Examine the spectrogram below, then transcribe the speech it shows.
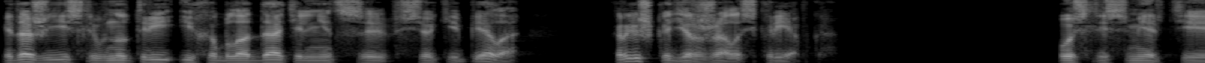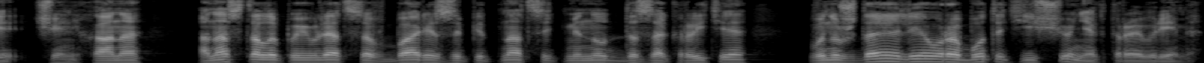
и даже если внутри их обладательницы все кипело, крышка держалась крепко. После смерти Ченьхана она стала появляться в баре за 15 минут до закрытия, вынуждая Лео работать еще некоторое время.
